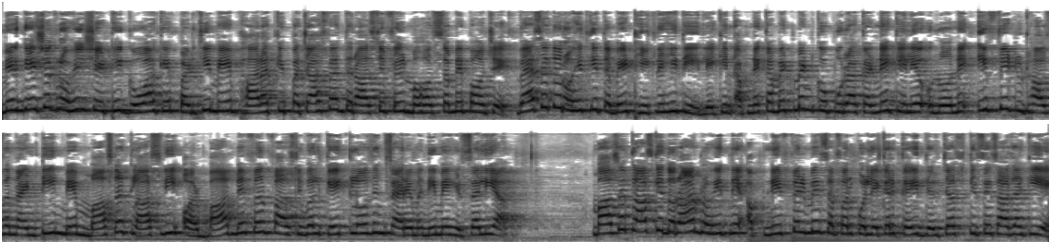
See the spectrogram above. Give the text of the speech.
निर्देशक रोहित शेट्टी गोवा के पणजी में भारत के पचासवें अंतर्राष्ट्रीय फ़िल्म महोत्सव में पहुँचे। वैसे तो रोहित की तबीयत ठीक नहीं थी, लेकिन अपने कमिटमेंट को पूरा करने के लिए उन्होंने इफ्फी 2019 में मास्टर क्लास ली और बाद में फ़िल्म फेस्टिवल के क्लोजिंग सेरेमनी में हिस्सा लिया। मास्टर क्लास के दौरान रोहित ने अपने फिल्मी सफ़र को लेकर कई दिलचस्प किस्से साझा किए।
